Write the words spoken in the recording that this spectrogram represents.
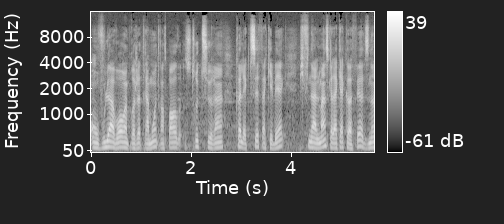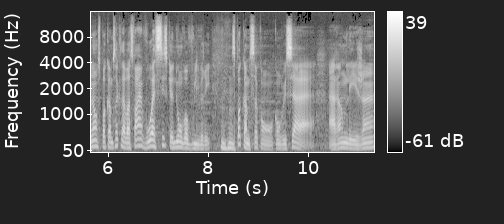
ont voulu avoir un projet de tramway, un transport structurant, collectif à Québec. Puis finalement, ce que la CAQ a fait, a dit non, non, c'est pas comme ça que ça va se faire. Voici ce que nous, on va vous livrer. Mhm. C'est pas comme ça qu'on réussit à, rendre les gens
